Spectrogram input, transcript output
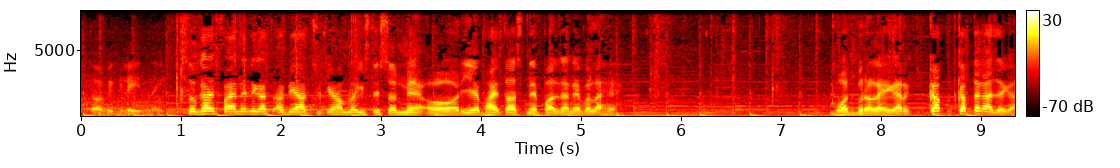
तो अभी के लिए इतना ही। सो गाइस फाइनली गाइस अभी आ चुके हैं हम लोग स्टेशन में, और ये भाई तो आज नेपाल जाने वाला है। बहुत बुरा लगेगा कब कब तक आ जाएगा?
